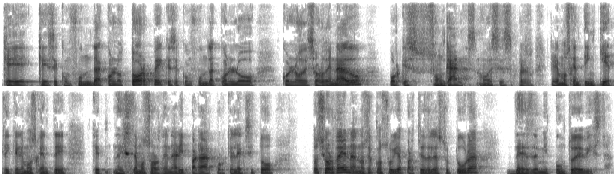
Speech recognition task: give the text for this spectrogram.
que, que se confunda con lo torpe, que se confunda con lo con lo desordenado porque son ganas, ¿no? Es, queremos gente inquieta y queremos gente que necesitemos ordenar y parar, porque el éxito pues, se ordena, no se construye a partir de la estructura, desde mi punto de vista.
